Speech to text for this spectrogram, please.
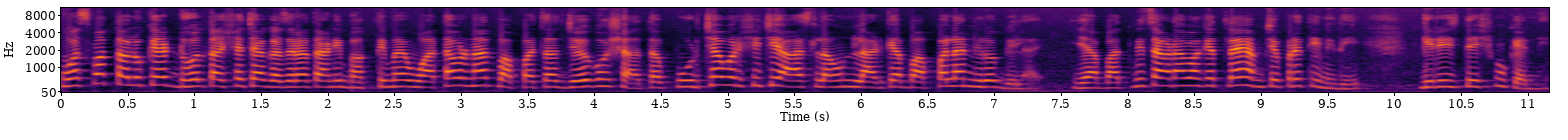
वसमत तालुक्यात ढोल ताशाच्या गजरात आणि भक्तिमय वातावरणात बाप्पाचा जयघोषात पुढच्या वर्षीची आस लावून लाडक्या बाप्पाला निरोप दिलाय. या बातमीचा आढावा घेतलाय आमचे प्रतिनिधी गिरीश देशमुख यांनी.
